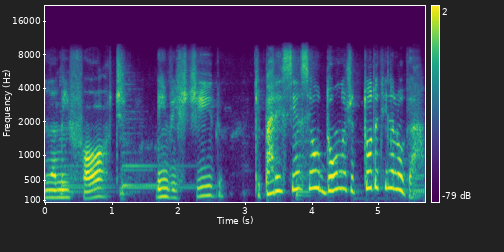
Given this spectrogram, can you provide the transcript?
um homem forte, bem vestido, que parecia ser o dono de todo aquele lugar.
